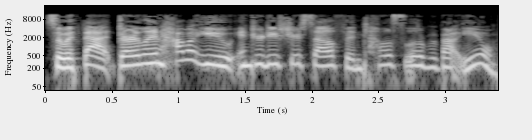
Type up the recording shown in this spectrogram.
So with that, Darlynn, how about you introduce yourself and tell us a little bit about you?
